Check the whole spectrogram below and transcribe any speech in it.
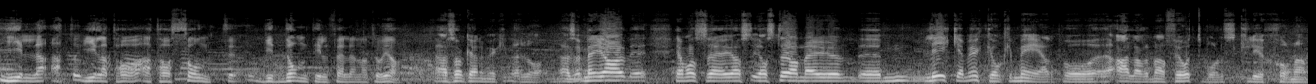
gillat att, gillat att, ha, att ha sånt vid de tillfällena tror jag. Ja, så kan det mycket väl vara. Alltså, men jag, jag måste säga, jag, jag stör mig ju eh, lika mycket och mer på alla de här fotbollsklyschorna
